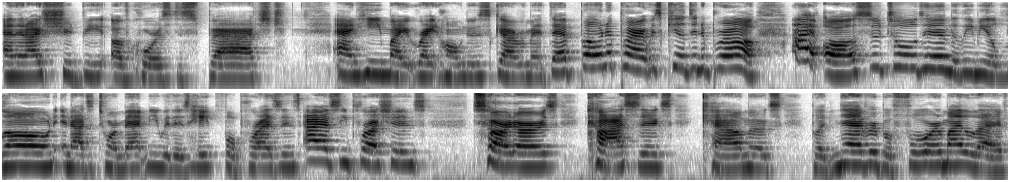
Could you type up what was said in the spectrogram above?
and that I should be, of course, dispatched and he might write home to his government that Bonaparte was killed in a brawl. I also told him to leave me alone and not to torment me with his hateful presence. I have seen Prussians, Tartars, Cossacks, Kalmucks, but never before in my life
